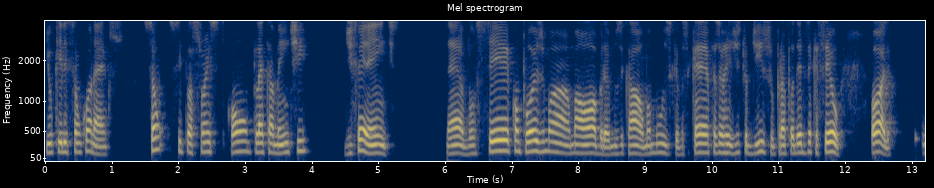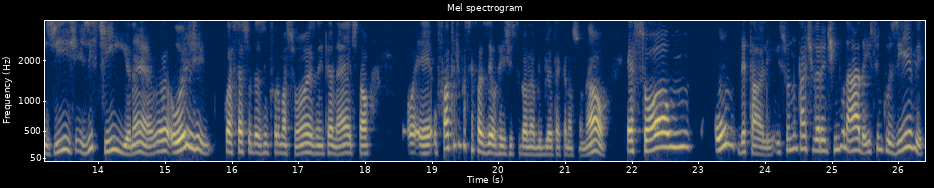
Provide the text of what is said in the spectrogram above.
e o que eles são conexos. São situações completamente diferentes né? Você compôs uma, uma obra musical, uma música, você quer fazer o registro disso para poder dizer que é seu. Olha, existe, existia, né? Hoje, com o acesso das informações na internet e tal, é, o fato de você fazer o registro lá na Biblioteca Nacional é só um, um detalhe. Isso não está te garantindo nada. Isso, inclusive,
